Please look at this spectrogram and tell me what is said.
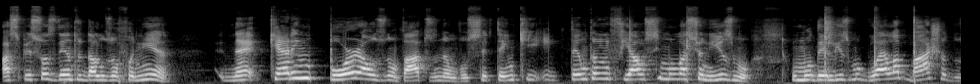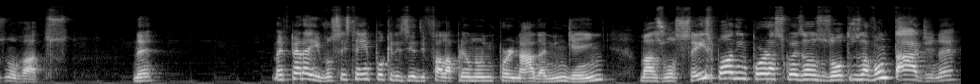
as pessoas dentro da lusofonia né, querem impor aos novatos, não, você tem que. tentam enfiar o simulacionismo, o modelismo goela abaixo dos novatos, né? Mas peraí, vocês têm a hipocrisia de falar pra eu não impor nada a ninguém, mas vocês podem impor as coisas aos outros à vontade, né?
